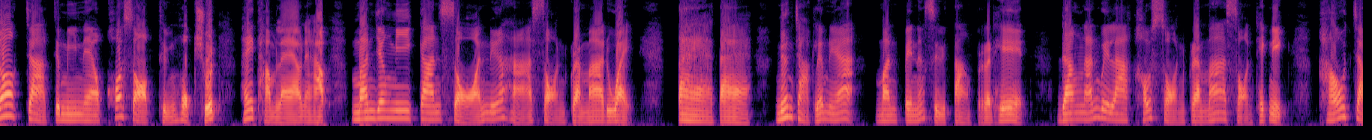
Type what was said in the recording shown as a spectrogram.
นอกจากจะมีแนวข้อสอบถึง 6 ชุดให้ทำแล้วนะครับ มันยังมีการสอนเนื้อหาสอน grammar ด้วย แต่แต่เนื่องจากเล่มนี้มันเป็นหนังสือต่างประเทศ ดังนั้นเวลาเขาสอน grammar สอนเทคนิค เขาจะ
